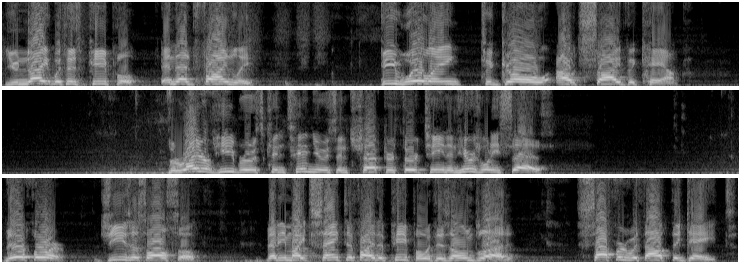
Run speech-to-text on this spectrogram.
Unite with his people and then finally, be willing to go outside the camp. The writer of Hebrews continues in chapter 13, and here's what he says Therefore, Jesus also, that he might sanctify the people with his own blood, suffered without the gate.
